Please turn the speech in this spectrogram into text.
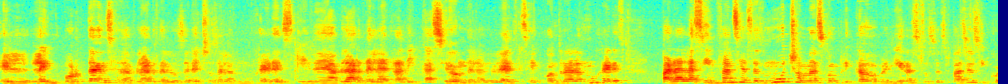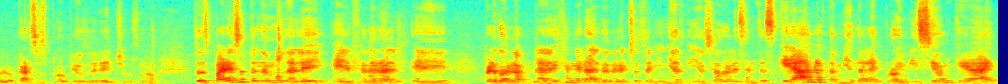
la importancia de hablar de los derechos de las mujeres y de hablar de la erradicación de la violencia en contra de las mujeres, para las infancias es mucho más complicado venir a estos espacios y colocar sus propios derechos, ¿no? Entonces, para eso tenemos la ley eh, federal, eh, perdón, la, Ley General de Derechos de Niñas, Niños y Adolescentes, que habla también de la prohibición que hay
